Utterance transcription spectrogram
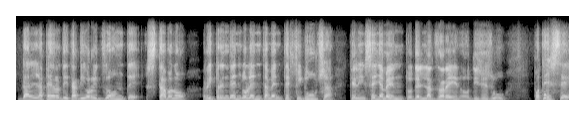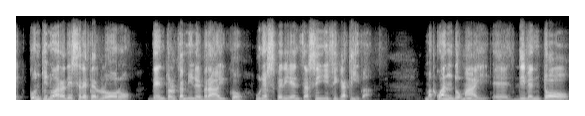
dalla perdita di orizzonte stavano riprendendo lentamente fiducia che l'insegnamento del Nazareno di Gesù potesse continuare ad essere per loro, dentro il cammino ebraico, un'esperienza significativa. Ma quando mai eh, diventò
